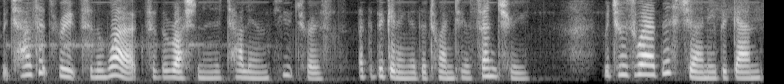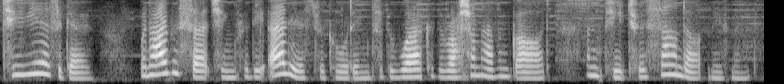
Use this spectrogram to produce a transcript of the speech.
which has its roots in the works of the Russian and Italian futurists at the beginning of the 20th century, which was where this journey began two years ago when I was searching for the earliest recordings of the work of the Russian avant garde and futurist sound art movements.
